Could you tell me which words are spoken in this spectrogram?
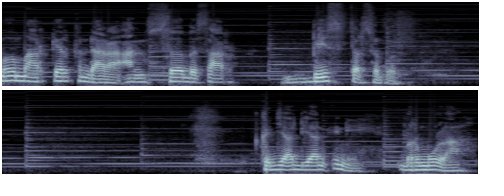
memarkir kendaraan sebesar bis tersebut. Kejadian ini bermula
